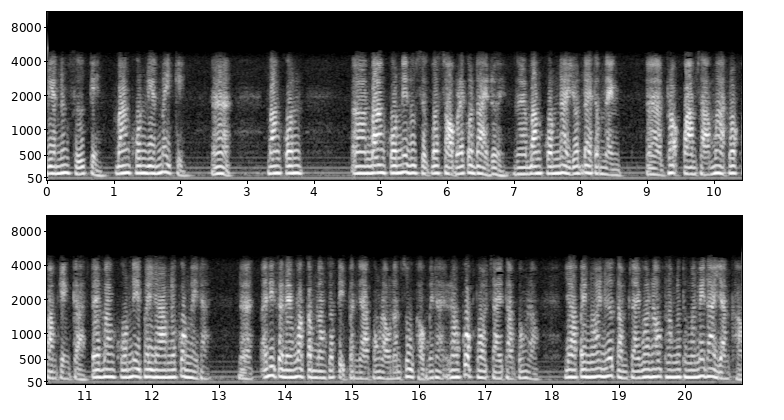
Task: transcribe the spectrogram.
เรียนหนังสือเก่ง บางคนเรียนไม่เก่งอ่าบางคนบางคนนี่รู้สึกว่าสอบอะไรก็ได้ด้วยนะบางคนได้ยศได้ตำแหน่งเพราะความสามารถเพราะความเก่งกาจแต่บางคนนี่พยายามแล้วก็ไม่ได้นะอันนี้แสดงว่ากำลังสติปัญญาของเรานั้นสู้เขาไม่ได้ เราก็พอใจตามของเรา อย่าไปน้อยเนื้อต่ำใจว่าเราทำแล้วทำไมไม่ได้อย่างเขา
